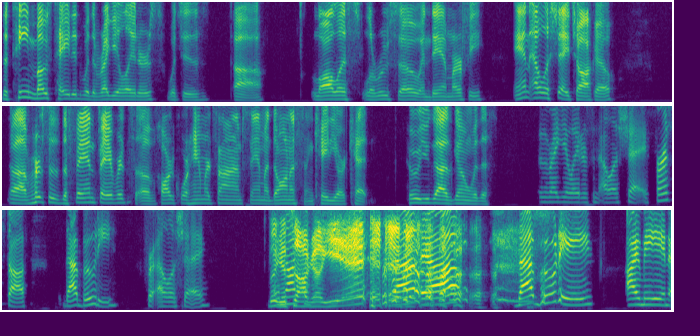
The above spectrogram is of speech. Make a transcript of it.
the team most hated with the regulators, which is uh, Lawless, Larusso, and Dan Murphy, and Ella Shea Chaco, uh, versus the fan favorites of Hardcore Hammer Time, Sam Adonis, and Katie Arquette. Who are you guys going with this? The regulators in LSA. First off, that booty for LSA. Look And at not to- Chaco. Yeah. Yeah, That booty. I mean,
